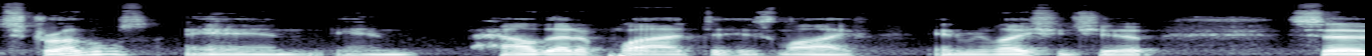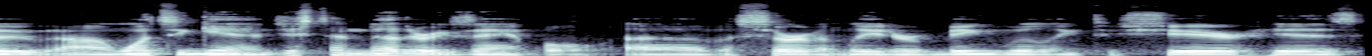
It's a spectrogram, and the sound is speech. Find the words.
struggles and and how that applied to his life and relationship. So, uh, once again, just another example of a servant leader being willing to share his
